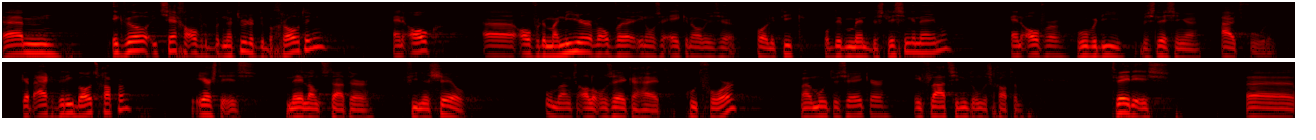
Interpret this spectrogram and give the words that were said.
Um, ik wil iets zeggen over de, natuurlijk de begroting en ook uh, over de manier waarop we in onze economische politiek op dit moment beslissingen nemen en over hoe we die beslissingen uitvoeren. Ik heb eigenlijk drie boodschappen. De eerste is, Nederland staat er financieel, ondanks alle onzekerheid, goed voor. Maar we moeten zeker inflatie niet onderschatten. Tweede is, uh,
